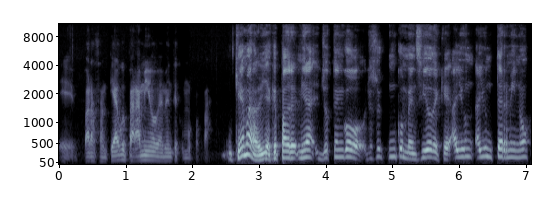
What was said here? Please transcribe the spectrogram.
eh, para Santiago y para mí, obviamente, como papá. Qué maravilla, qué padre. Mira, yo tengo, yo soy un convencido de que hay un, hay un término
